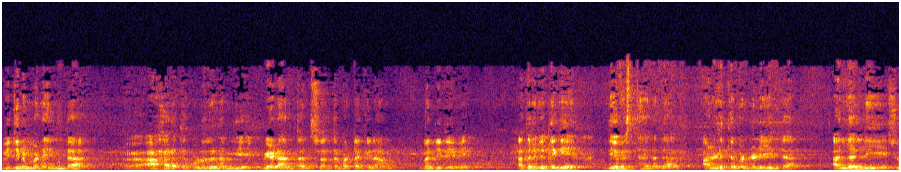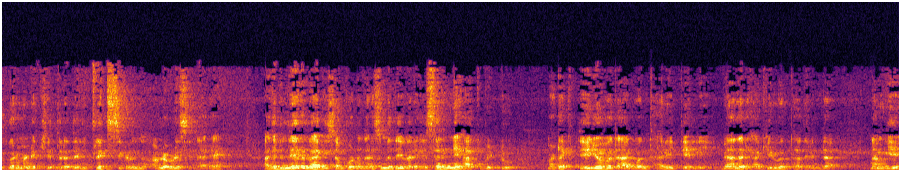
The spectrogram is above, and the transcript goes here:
ವಿಜೃಂಭಣೆಯಿಂದ ಆಹಾರ ತಗೊಳ್ಳೋದು ನಮಗೆ ಬೇಡ ಅಂತ ಅನಿಸುವಂಥ ಮಟ್ಟಕ್ಕೆ ನಾವು ಬಂದಿದ್ದೇವೆ. ಅದರ ಜೊತೆಗೆ ದೇವಸ್ಥಾನದ ಆಡಳಿತ ಮಂಡಳಿಯಿಂದ ಅಲ್ಲಲ್ಲಿ ಸುಬ್ರಹ್ಮಣ್ಯ ಕ್ಷೇತ್ರದಲ್ಲಿ ಫ್ಲೆಕ್ಸ್ಗಳನ್ನು ಅಳವಡಿಸಿದ್ದಾರೆ. ಅದರ ನೇರವಾಗಿ ಸಂಪೂರ್ಣ ನರಸಿಂಹದೇವರ ಹೆಸರನ್ನೇ ಹಾಕಿಬಿಟ್ಟು ಮಠಕ್ಕೆ ತೇಜೋವಧ ಆಗುವಂತಹ ರೀತಿಯಲ್ಲಿ ಬ್ಯಾನರ್ ಹಾಕಿರುವಂತಹದ್ರಿಂದ ನಮಗೆ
